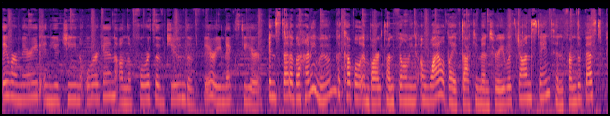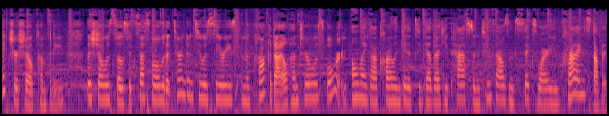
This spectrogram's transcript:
They were married in Eugene, Oregon on the 4th of June the very next year. Instead of a honeymoon, the couple embarked on filming a wildlife documentary with John Stainton from the Best Picture Show Company. The show was so successful that it turned into a series and the crocodile hunter was born. Oh my god, Carlynne, get it together. He passed in 2006. Why are you crying? Stop it.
